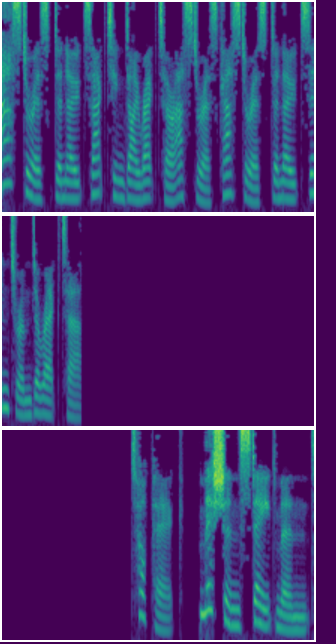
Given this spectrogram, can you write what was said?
Asterisk denotes acting director asterisk asterisk denotes interim director Topic Mission statement.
